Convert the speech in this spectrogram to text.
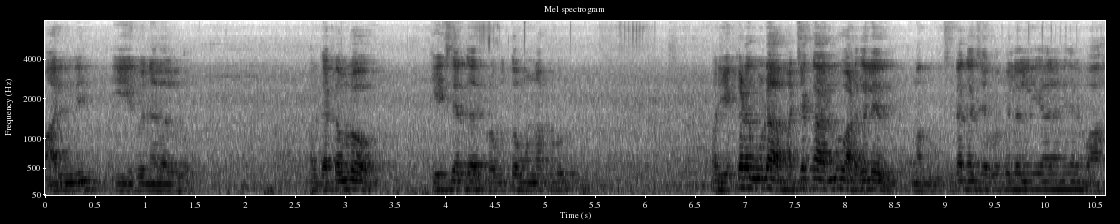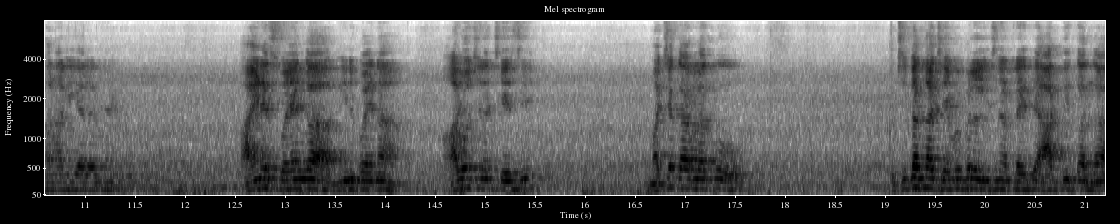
మారింది ఈ ఇరవై నెలల్లో. మరి గతంలో కేసీఆర్ గారి ప్రభుత్వం ఉన్నప్పుడు మరి ఎక్కడ కూడా మత్స్యకారులు అడగలేదు మాకు ఉచితంగా చేప పిల్లలు ఇవ్వాలని కానీ వాహనాలు ఇవ్వాలని కానీ. ఆయనే స్వయంగా దీనిపైన ఆలోచన చేసి మత్స్యకారులకు ఉచితంగా చేప పిల్లలు ఇచ్చినట్లయితే ఆర్థికంగా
